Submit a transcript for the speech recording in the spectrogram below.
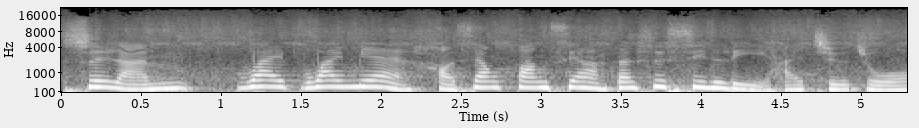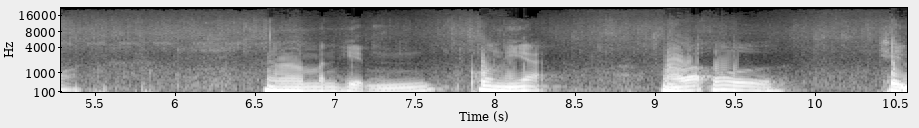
虽然外外面好像放下，但是心里还执着。 เออมันเห็นพวกนี้อะมาว่า เออ เห็น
